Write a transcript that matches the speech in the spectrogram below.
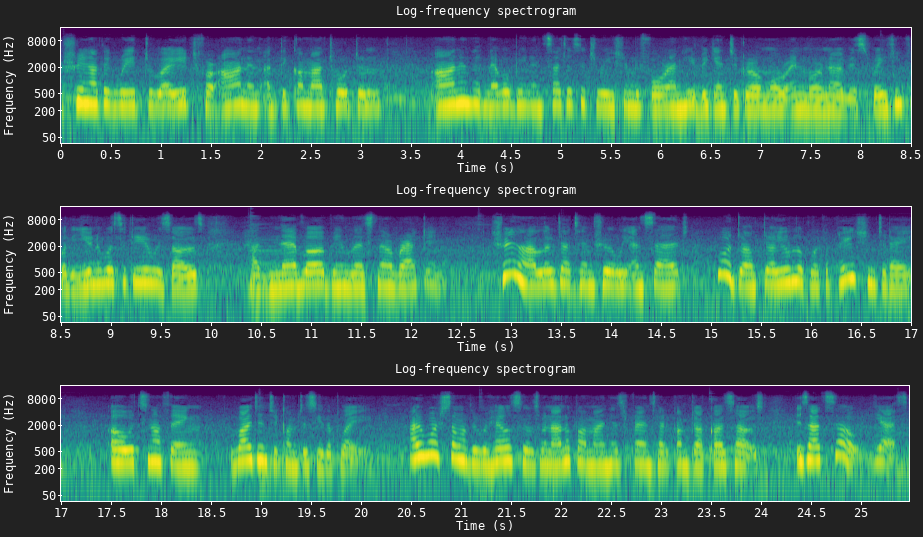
Srinath agreed to wait for Anand at the Kamat Hotel. Anand had never been in such a situation before and he began to grow more and more nervous. Waiting for the university results had never been less nerve wracking. Srinath looked at him shrewdly and said, Well, doctor, you look like a patient today. Oh, it's nothing. Why didn't you come to see the play? I watched some of the rehearsals when Anupama and his friends had come to Akka's house. Is that so? Yes.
